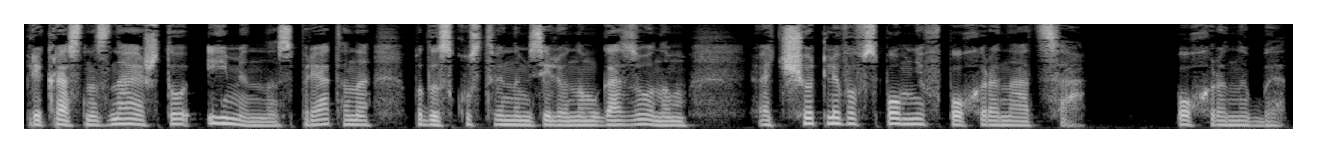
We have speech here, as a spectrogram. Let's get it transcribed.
прекрасно зная, что именно спрятано под искусственным зеленым газоном, отчетливо вспомнив похороны отца, похороны Бет.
